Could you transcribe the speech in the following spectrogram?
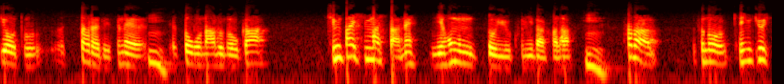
ようとしたらですね、どうなるのか、心配しましたね。日本という国だから。うん、ただ、その研究室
